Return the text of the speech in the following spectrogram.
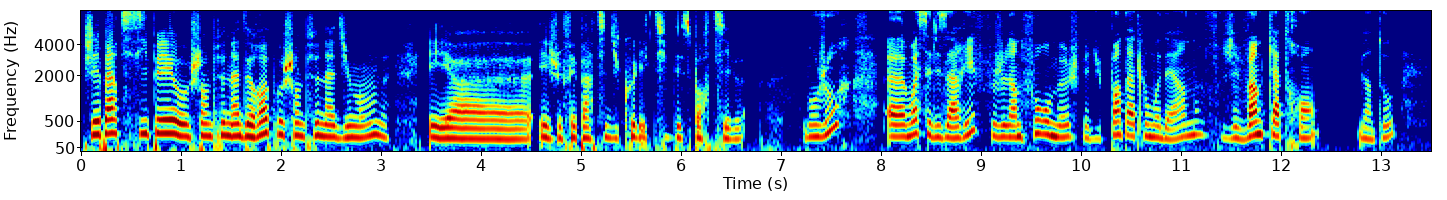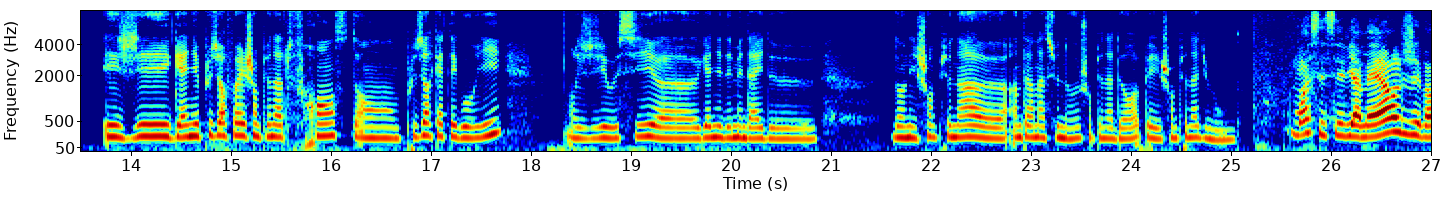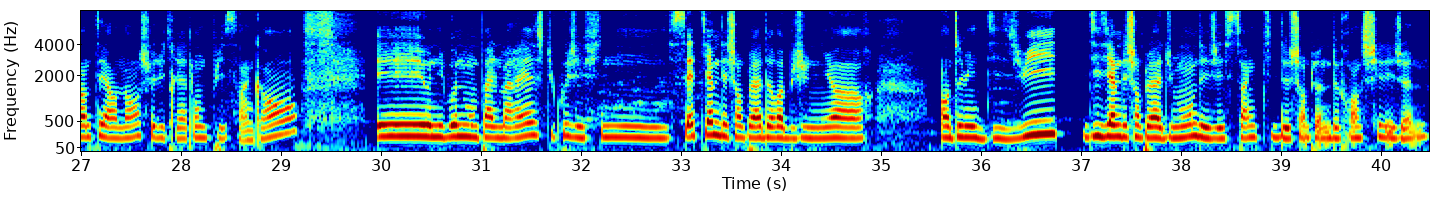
J'ai participé au championnat d'Europe, au championnat du monde et, je fais partie du collectif des sportives. Bonjour, moi c'est Lisa Riff, je viens de Font-Romeu, je fais du pentathlon moderne, j'ai 24 ans bientôt. Et j'ai gagné plusieurs fois les championnats de France dans plusieurs catégories. J'ai aussi euh, gagné des médailles dans les championnats euh, internationaux, championnats d'Europe et championnats du monde. Moi, c'est Célia Merle, j'ai 21 ans, je fais du triathlon depuis 5 ans. Et au niveau de mon palmarès, du coup, j'ai fini 7 des championnats d'Europe junior en 2018, 10 des championnats du monde et j'ai 5 titres de championne de France chez les jeunes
